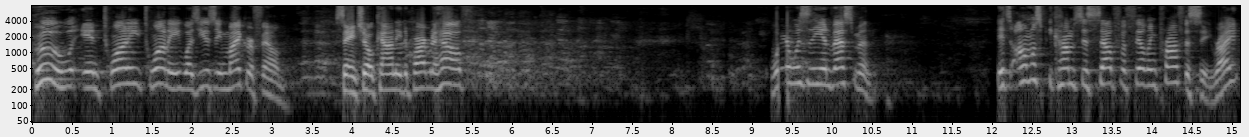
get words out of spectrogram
Who in 2020 was using microfilm? St. Joe County Department of Health. Where was the investment? It almost becomes this self-fulfilling prophecy, right?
